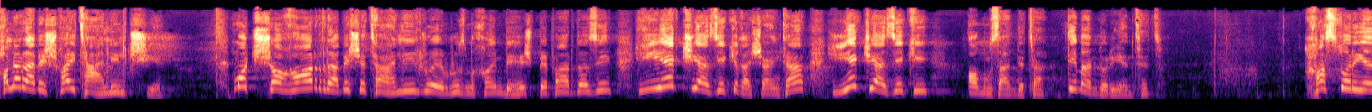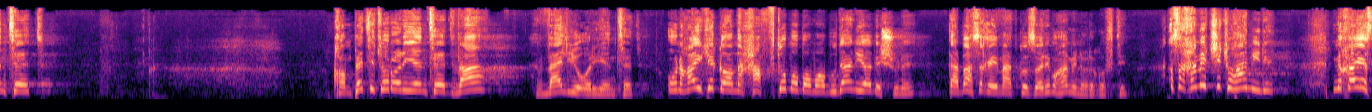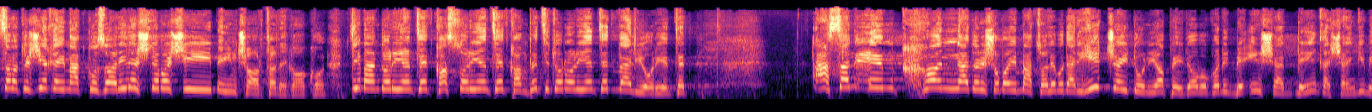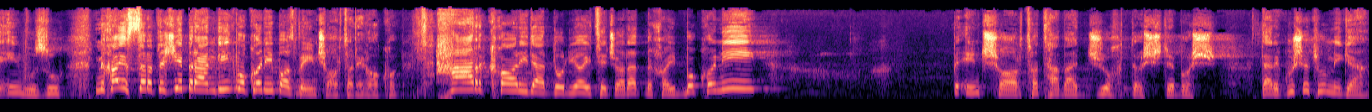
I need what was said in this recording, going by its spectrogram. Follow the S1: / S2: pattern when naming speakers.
S1: حالا روش های تحلیل چیه؟ ما چهار روش تحلیل رو امروز می‌خوایم بهش بپردازیم. یکی از یکی قشنگتر یکی از یکی آموزنده تر demand oriented cost oriented competitor oriented و value oriented اونهایی که گام هفتم با ما بودن یادشونه. در بحث قیمت گذاری ما همین رو گفتیم. اصلا همه چی تو همینه. می‌خوای استراتژی قیمت گذاری داشته باشی؟ به این چهار تا نگاه کن. demand oriented cost oriented competitor oriented value oriented اصلا امکان نداره شما این مطالب رو در هیچ جای دنیا پیدا بکنید به این شکل به این قشنگی به این وضوح. می‌خوای استراتژی branding بکنی؟ باز به این چهار تا نگاه کن. هر کاری در دنیای تجارت می‌خوای بکنی به این چهار تا توجه داشته باش. در گوشتون میگم.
